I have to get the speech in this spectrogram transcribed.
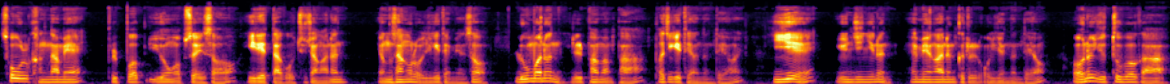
서울 강남의 불법 유흥업소에서 일했다고 주장하는 영상을 올리게 되면서 루머는 일파만파 퍼지게 되었는데요. 이에 윤진이는 해명하는 글을 올렸는데요. 어느 유튜버가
